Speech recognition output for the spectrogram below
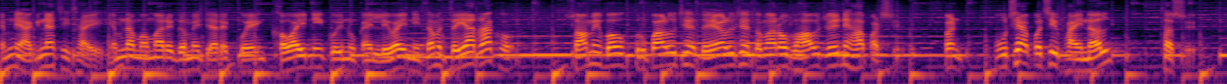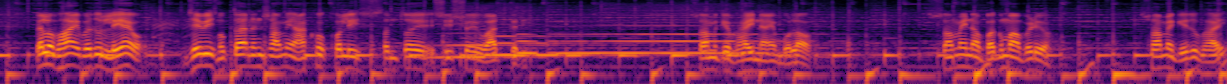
એમની આજ્ઞાથી થાય. એમનામાં અમારે ગમે ત્યારે કોઈ ખવાય નહીં, કોઈનું કાંઈ લેવાય નહીં. તમે તૈયાર રાખો. સ્વામી બહુ કૃપાળુ છે, દયાળુ છે. તમારો ભાવ જોઈને હા પાડશે. પણ પૂછ્યા પછી ફાઇનલ થશે. પેલો ભાઈ બધું લઈ આવ્યો. જેવી મુક્તાનંદ સ્વામી આંખો ખોલી સંતોએ શિષ્યોએ વાત કરી. સ્વામી કે ભાઈને અહીં બોલાવો. સ્વામીના પગમાં પડ્યો. સ્વામી કીધું, ભાઈ,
